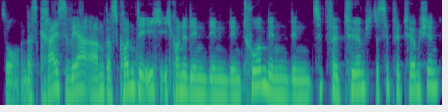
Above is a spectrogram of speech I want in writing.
So, und das Kreiswehramt, das konnte ich, ich konnte den, den, den Turm, den, den Zipfeltürmchen, das Zipfeltürmchen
